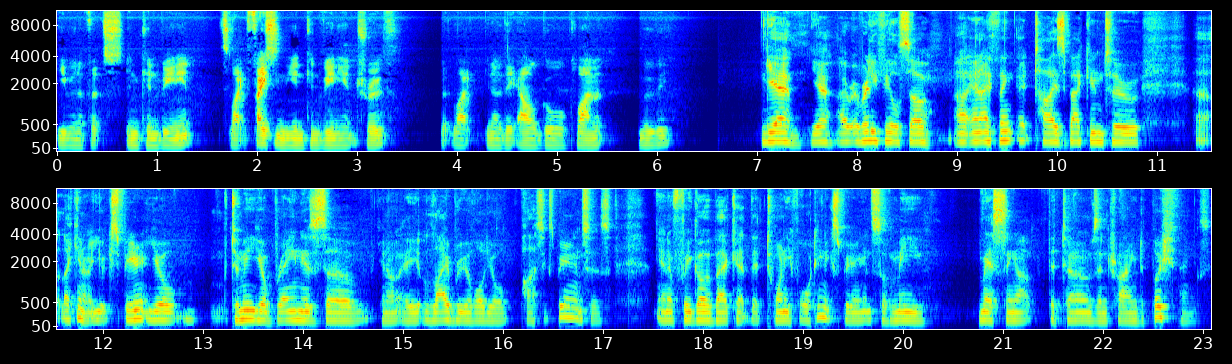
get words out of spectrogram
even if it's inconvenient. It's like facing the inconvenient truth, but like you know the Al Gore climate movie. Yeah, yeah, I really feel so, uh, and I think it ties back into. Uh, like you know, you experience your. To me, your brain is uh, you know a library of all your past experiences, and if we go back at the 2014 experience of me messing up the terms and trying to push things,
